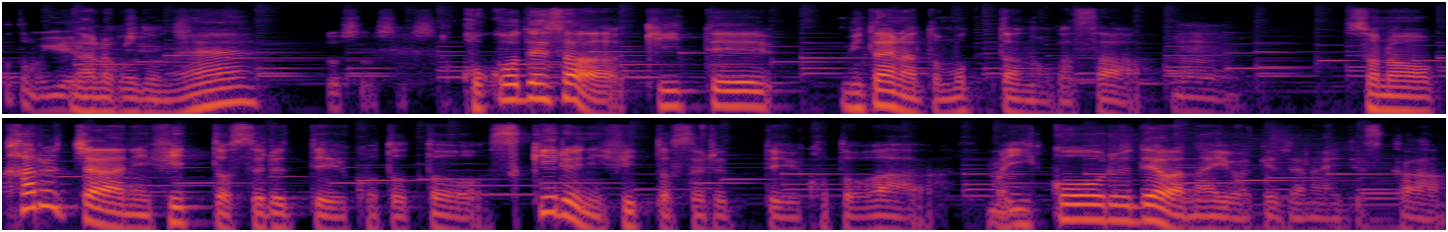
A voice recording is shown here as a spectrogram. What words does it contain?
ことも言えるなるほど。ねそうそうそうそう。ここでさ聞いてみたいなと思ったのがさうんそのカルチャーにフィットするっていうこととスキルにフィットするっていうことは、まあ、うんイコールではないわけじゃないですか。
